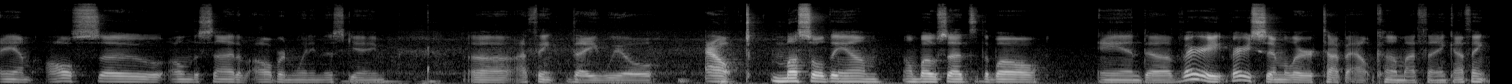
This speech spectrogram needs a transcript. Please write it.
am also on the side of Auburn winning this game. Uh, I think they will out muscle them on both sides of the ball, and uh, very very similar type of outcome. I think. I think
